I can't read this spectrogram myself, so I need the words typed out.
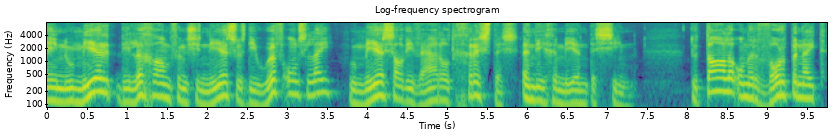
en hoe meer die liggaam funksioneer soos die hoof ons lei, hoe meer sal die wêreld Christus in die gemeente sien. Totale onderworpenheid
